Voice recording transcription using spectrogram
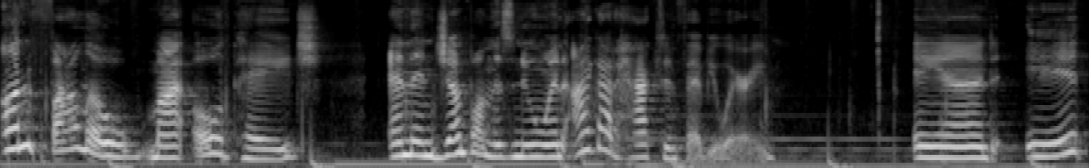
unfollow my old page, and then jump on this new one. I got hacked in February, and it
